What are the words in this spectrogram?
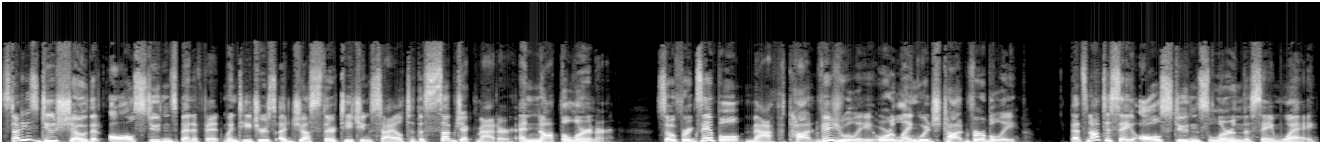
Studies do show that all students benefit when teachers adjust their teaching style to the subject matter and not the learner. So, for example, math taught visually or language taught verbally. That's not to say all students learn the same way.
